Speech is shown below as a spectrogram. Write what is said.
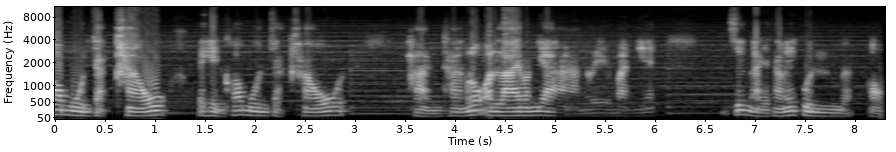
ข้อมูลจากเขาไปเห็นข้อมูลจากเขาผ่านทางโลกออนไลน์บางอย่างอะไรประมาณเนี้ยซึ่งอาจจะทำให้คุณแบบอ๋อ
